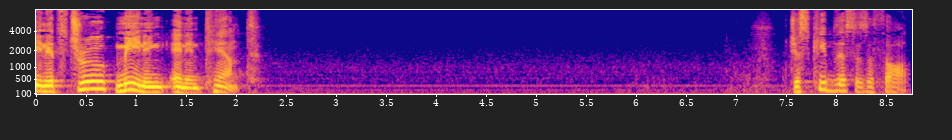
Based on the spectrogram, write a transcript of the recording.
in its true meaning and intent. Just keep this as a thought.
